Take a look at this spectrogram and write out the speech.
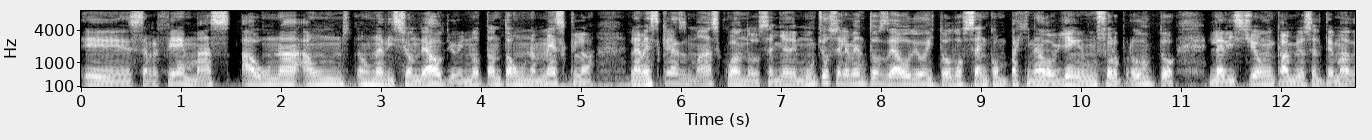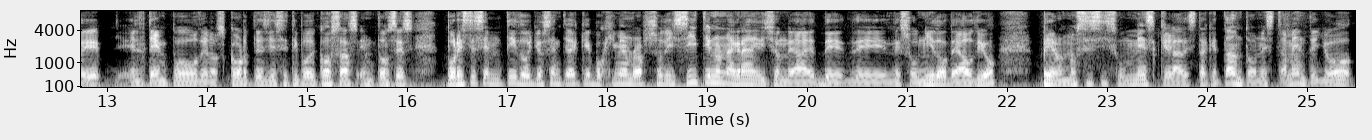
eh, se refiere más a una, a, una edición de audio y no tanto a una mezcla. La mezcla es más cuando se añade muchos elementos de audio y todos se han compaginado bien en un solo producto. La edición, en cambio, es el tema de el tempo, de los cortes y ese tipo de cosas. Entonces, por ese sentido, yo sentía que Bohemian Rhapsody sí tiene una gran edición de, de, de sonido, de audio, pero no sé si su mezcla destaque tanto, honestamente. Yo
